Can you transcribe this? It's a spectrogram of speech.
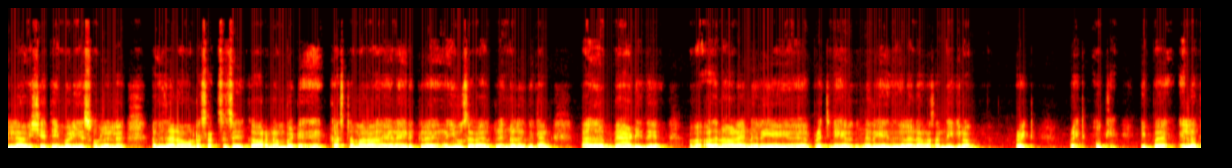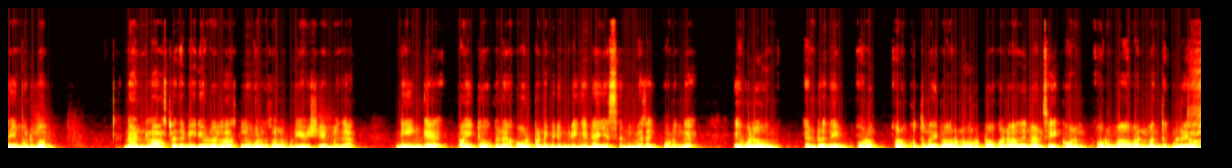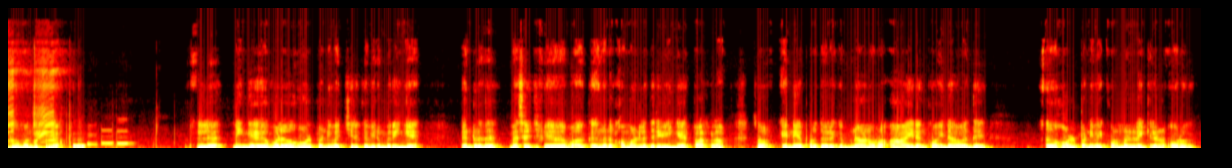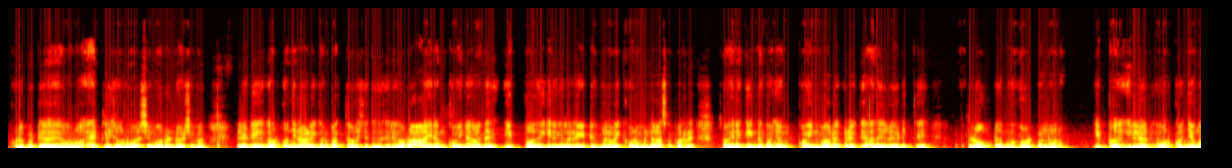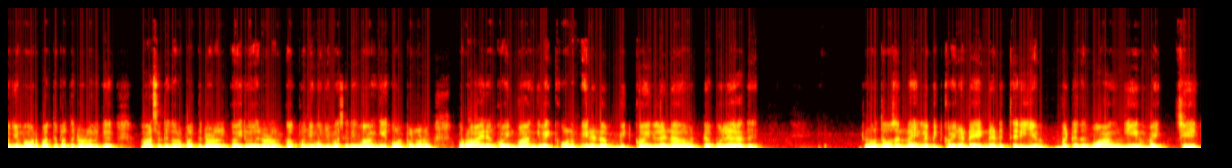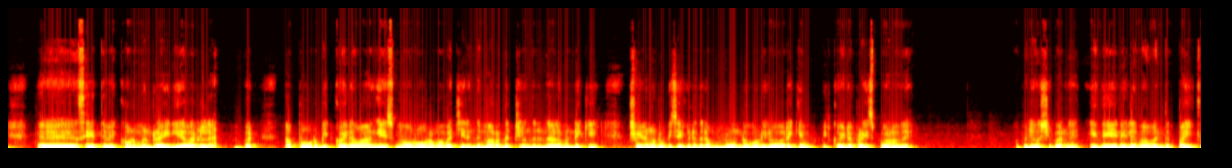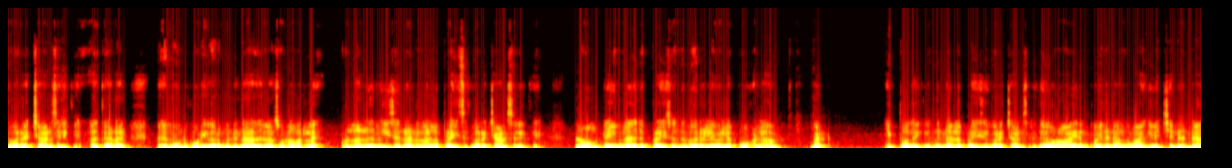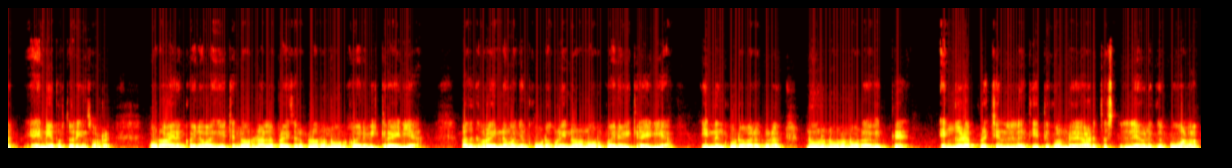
எல்லா விஷயத்தையும் வெளியே சொல்லலை. அதுதான் அவங்களோட சக்ஸஸுக்கு காரணம். பட் கஸ்டமராக இருக்கிற யூஸராக இருக்கிற எங்களுக்கு தான் பேட் இது. அதனால் நிறைய பிரச்சனைகள் நிறைய இதுகளை நாங்கள் சந்திக்கிறோம். ரைட் ரைட் ஓகே இப்போ எல்லாத்தையும் விடுவோம். நான் லாஸ்ட் அந்த வீடியோட லாஸ்ட்டில் உங்களுக்கு சொல்லக்கூடிய விஷயம் தான் நீங்கள் பை டோக்கனை ஹோல்ட் பண்ண விரும்புகிறீங்கன்னா எஸ் அண்ட் மெசேஜ் போடுங்க. எவ்வளவு என்றதையும் ஒரு ஒரு குத்து மதிப்பு ஒரு நூறு டோக்கனாவது நான் சேர்க்கணும். ஒரு ஒன் மந்த்துக்குள்ளே டூ மந்த்துக்குள்ளே இல்லை நீங்கள் எவ்வளவு ஹோல்ட் பண்ணி வச்சுருக்க விரும்புகிறீங்க என்றதை மெசேஜ் எங்களோட கமெண்டில் தெரிவிங்க பார்க்கலாம். ஸோ என்னையை பொறுத்த வரைக்கும் நான் ஒரு ஆயிரம் கோயினாவது ஹோல்ட் பண்ணி வைக்கணும்னு நினைக்கிறேன். ஒரு குறிப்பிட்ட ஒரு அட்லீஸ்ட் ஒரு வருஷமோ ரெண்டு வருஷமோ இல்லாட்டி ஒரு கொஞ்ச நாளைக்கு ஒரு பத்து வருஷத்துக்கு சரி ஒரு ஆயிரம் கோயினாவது இப்போதைக்கு இருக்கிற ரேட்டுக்குள்ளே வைக்கணும்னு ஆசைப்பட்றேன். ஸோ எனக்கு இன்னும் கொஞ்சம் கோயின் வர கிடக்கு. அதில் எடுத்து லாங் டேர்முக்கு ஹோல்ட் பண்ணணும். இப்போ இல்லை ஒரு கொஞ்சம் கொஞ்சமாக ஒரு பத்து பத்து டாலருக்கு மாதத்துக்கு ஒரு பத்து டாலருக்கோ இருபது டாலருக்கோ கொஞ்சம் கொஞ்சமாக சரி வாங்கி ஹோல்ட் பண்ணணும். ஒரு ஆயிரம் கோயின் வாங்கி வைக்கணும். ஏன்னா பிட்காயினில் நான் விட்ட புல அது. டூ தௌசண்ட் நைனில் பிட்காயின்டா என்னென்னு தெரியும். பட் அதை வாங்கி வச்சு சேர்த்து வைக்கணுமன்ற ஐடியா வரல. பட் அப்போது ஒரு பிட்காயினை வாங்கி சும்மா ஒரு ஓரமாக வச்சிருந்து மறந்துட்டு இருந்திருந்தாலும் இன்றைக்கு ஸ்ரீலங்கன் ருபீஸு கிட்டத்தட்ட மூன்று கோடி ரூபா வரைக்கும் பிட்காயினோட ப்ரைஸ் போனது. அப்போ யோசிச்சு பாருங்கள் இதே நிலைமை வந்து பைக்கு வர சான்ஸ் இருக்குது அதுக்காக நான் மூன்று கோடி வருமென்று நான் அதெல்லாம் சொல்ல வரல. ஒரு நல்ல ரீசனான நல்ல ப்ரைஸுக்கு வர சான்ஸ் இருக்குது லாங் டைமில் அதில் ப்ரைஸ் வந்து வேறு லெவலில் போகலாம். பட் இப்போதைக்கு வந்து நல்ல ப்ரைஸுக்கு வர சான்ஸ் இருக்குது ஒரு ஆயிரம் கோயினை நாங்கள் வாங்கி வச்சேன்னுடா. என்னையை பொறுத்த வரைக்கும் சொல்கிறேன் ஒரு ஆயிரம் கோயினை வாங்கி வச்சேன்னா ஒரு நல்ல ப்ரைஸ் இருக்குள்ள ஒரு நூறு கோயினை விற்கிற ஐடியா அதுக்கப்புறம் இன்னும் கொஞ்சம் கூடக்குள்ள இன்னொரு நூறு கோயினை விற்கிற ஐடியா இன்னும் கூட வரக்குள்ள நூறு நூறு நூறாக விற்று எங்களோட பிரச்சனைகளை தீர்த்து கொண்டு அடுத்த லெவலுக்கு போகலாம்.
